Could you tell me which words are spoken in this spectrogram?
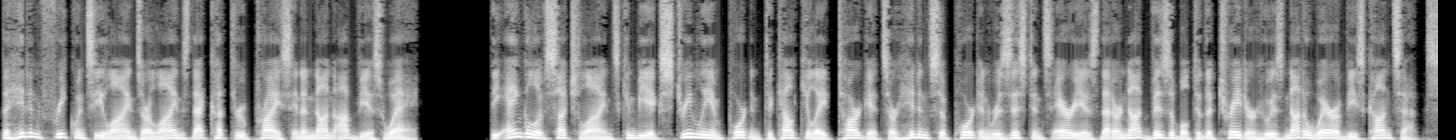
The hidden frequency lines are lines that cut through price in a non-obvious way. The angle of such lines can be extremely important to calculate targets or hidden support and resistance areas that are not visible to the trader who is not aware of these concepts.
